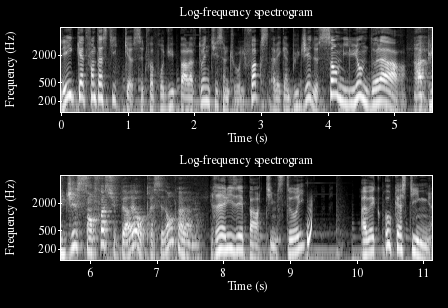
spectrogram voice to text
Les 4 Fantastiques, cette fois produit par la 20th Century Fox avec un budget de 100 millions de dollars. un budget 100 fois supérieur au précédent quand même. Réalisé par Team Story, avec au casting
